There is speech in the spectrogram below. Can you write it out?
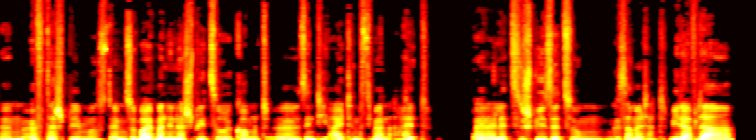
ähm, öfter spielen muss, denn sobald man in das Spiel zurückkommt, äh, sind die Items, die man halt bei der letzten Spielsitzung gesammelt hat, wieder da.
